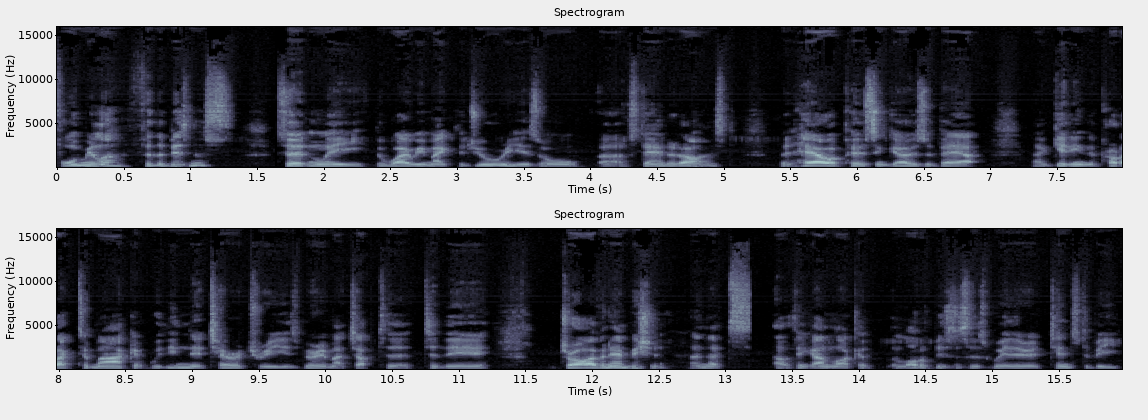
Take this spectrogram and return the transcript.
formula for the business. Certainly, the way we make the jewelry is all uh, standardized, but how a person goes about uh, getting the product to market within their territory is very much up to, to their drive and ambition. And that's, I think, unlike a, a lot of businesses where there tends to be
